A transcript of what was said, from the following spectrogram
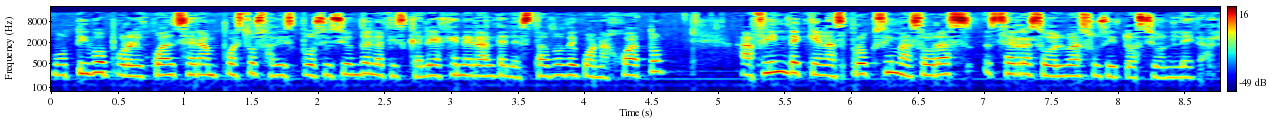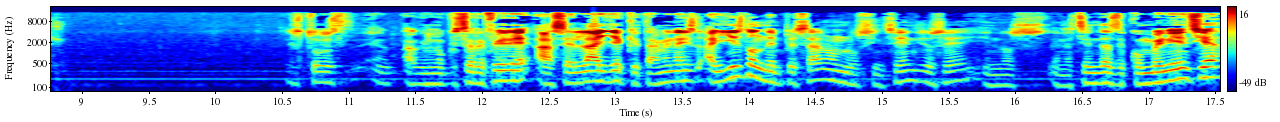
motivo por el cual serán puestos a disposición de la Fiscalía General del Estado de Guanajuato a fin de que en las próximas horas se resuelva su situación legal. Esto es en lo que se refiere a Celaya, que también ahí, es donde empezaron los incendios, ¿eh? en, los, en las tiendas de conveniencia,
